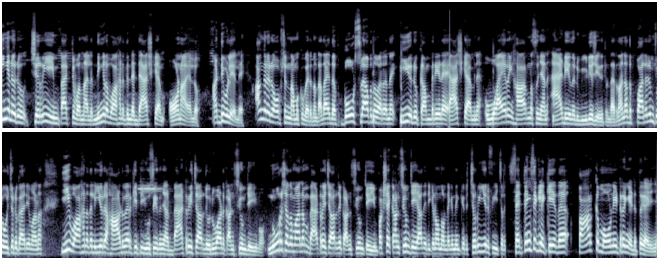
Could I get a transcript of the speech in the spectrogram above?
ഇങ്ങനൊരു ചെറിയ ഇമ്പാക്റ്റ് വന്നാൽ നിങ്ങളുടെ വാഹനത്തിന്റെ ഡാഷ് ക്യാം ഓൺ ആയല്ലോ അടിപൊളിയല്ലേ? അങ്ങനെ ഒരു ഓപ്ഷൻ നമുക്ക് വരുന്നുണ്ട്. അതായത് ബോട്ട്സ് ലാബ് എന്ന് പറയുന്ന ഈ ഒരു കമ്പനിയുടെ ഡാഷ് ക്യാമിന് വയറിംഗ് ഹാർനസ് ഞാൻ ആഡ് ചെയ്യുന്ന ഒരു വീഡിയോ ചെയ്തിട്ടുണ്ടായിരുന്നു. അതിനകത്ത് പലരും ചോദിച്ചൊരു കാര്യമാണ് ഈ വാഹനത്തിൽ ഈ ഒരു ഹാർഡ്വെയർ കിറ്റ് യൂസ് ചെയ്ത് ഞാൻ ബാറ്ററി ചാർജ് ഒരുപാട് കൺസ്യൂം ചെയ്യുമോ? നൂറ് ശതമാനം ബാറ്ററി ചാർജ് കൺസ്യൂം ചെയ്യും. പക്ഷേ കൺസ്യൂം ചെയ്യാതിരിക്കണമെന്നുണ്ടെങ്കിൽ നിങ്ങൾക്ക് ഒരു ചെറിയൊരു ഫീച്ചർ സെറ്റിംഗ്സ് ക്ലിക്ക് ചെയ്ത് പാർക്ക് മോണിറ്ററിംഗ് എടുത്തു കഴിഞ്ഞ്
